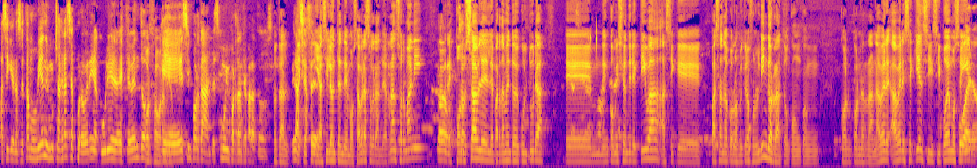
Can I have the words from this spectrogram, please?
Así que nos estamos viendo y muchas gracias por venir a cubrir este evento. Por favor, que amigo. es importante, es muy importante para todos. Total. Gracias, y, Fede. Y así lo entendemos. Abrazo grande. Hernán Sormani, responsable del Departamento de Cultura eh, en comisión directiva, así que pasando por los micrófonos. Un lindo rato con, con, con, con Hernán. A ver, a ver Ezequiel, si, si podemos seguir Bueno.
